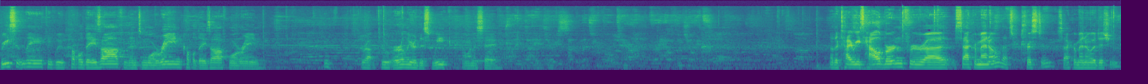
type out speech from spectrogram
recently. I think we had a couple days off, and then some more rain. A couple days off, more rain. Throughout through earlier this week, I want to say. Another Tyrese Halliburton for uh, Sacramento. That's Tristan, Sacramento edition.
